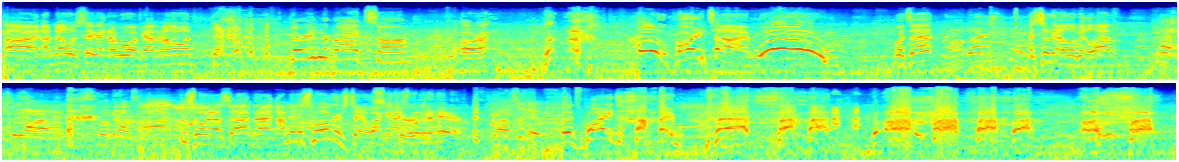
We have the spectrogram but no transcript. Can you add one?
All right, I'm done with cigarette number one. Can I have another one? They're in your bag, sir. All right. Woo! Party time! Woo! What's that? All done? I still got a little bit left. You can actually uh, smoke it outside. You smoke it outside, but I, I'm in the smoker's tent. Why can't I smoke it in here? It's party time! You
